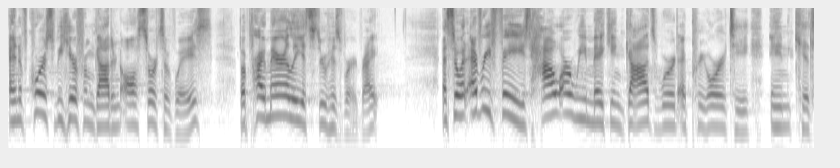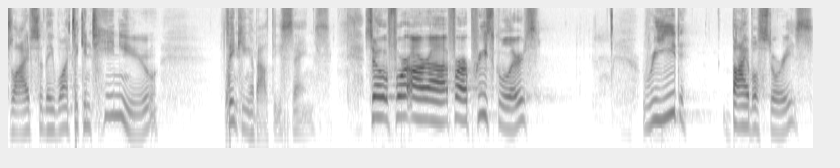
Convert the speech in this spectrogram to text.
And of course, we hear from God in all sorts of ways, but primarily it's through His Word, right? And so at every phase, how are we making God's Word a priority in kids' lives so they want to continue thinking about these things? So for our, uh, for our preschoolers, read Bible stories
